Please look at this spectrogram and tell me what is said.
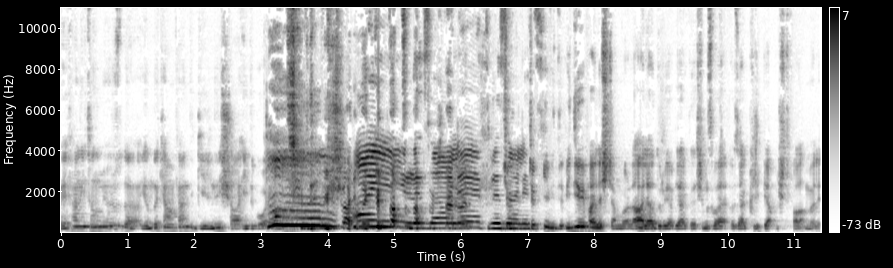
Beyefendiyi tanımıyoruz da yanındaki hanımefendi gelinin şahidi bu arada. Ay rezalet rezalet. Çok, çok iyi video. Videoyu paylaşacağım bu arada. Hala duruyor. Bir arkadaşımız bayağı özel klip yapmıştı falan böyle.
